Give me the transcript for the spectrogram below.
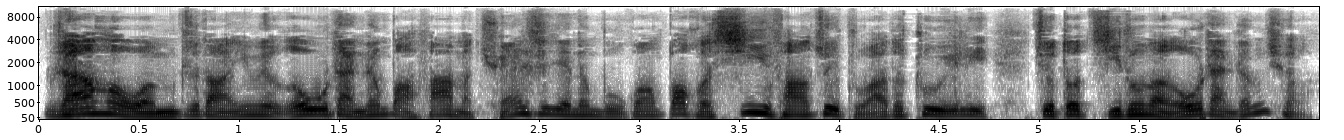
然后我们知道，因为俄乌战争爆发嘛，全世界的目光，包括西方最主要的注意力，就都集中到俄乌战争去了。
